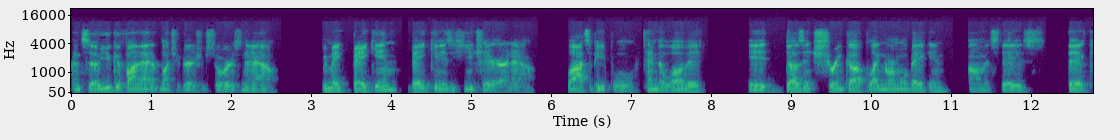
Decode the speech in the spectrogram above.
And so you can find that at a bunch of grocery stores now. We make bacon. Bacon is a huge hit right now. Lots of people tend to love it. It doesn't shrink up like normal bacon. Um, it stays thick,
